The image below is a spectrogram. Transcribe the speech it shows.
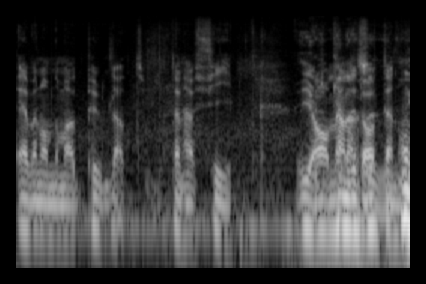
Även om de har pudlat den här Fi Ja, men alltså, kandidaten. är hon,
